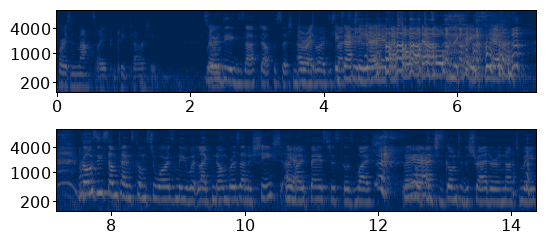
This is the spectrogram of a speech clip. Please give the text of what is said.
Whereas in maths, I had complete clarity. So, We're the exact opposite in terms right, of our dyslexia. exactly. Yeah, yeah, that's all. That's often the case. Yeah, Rosie sometimes comes towards me with like numbers on a sheet and Yeah. my face just goes white. And I hope that she's going to the shredder and not to me.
